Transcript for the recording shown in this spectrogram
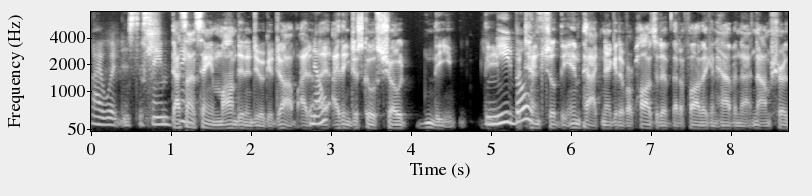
I witnessed the same. That's thing. not saying mom didn't do a good job. I, No. I, I think just goes show the the You need both. potential, the impact, negative or positive, that a father can have in that. Now, I'm sure,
